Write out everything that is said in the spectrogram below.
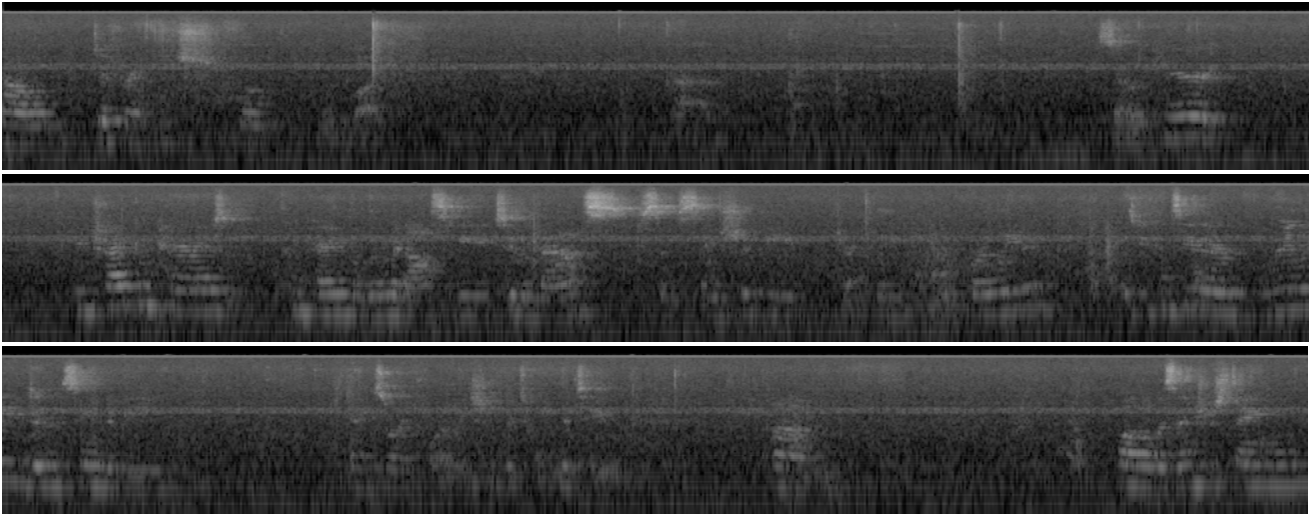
how different each globe would look. Uh, So here, we tried comparing, comparing the luminosity to the mass, since they should be directly correlated. As you can see, there really didn't seem to be any sort of correlation between the two. Um, While it was interesting,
